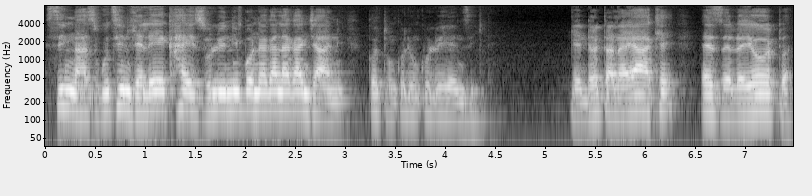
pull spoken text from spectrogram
singazi ukuthi indlela ekhaya ezulwini ibonakala kanjani kodwa uNkulunkulu uyenzile. Ngendodana yakhe ezelwe yodwa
